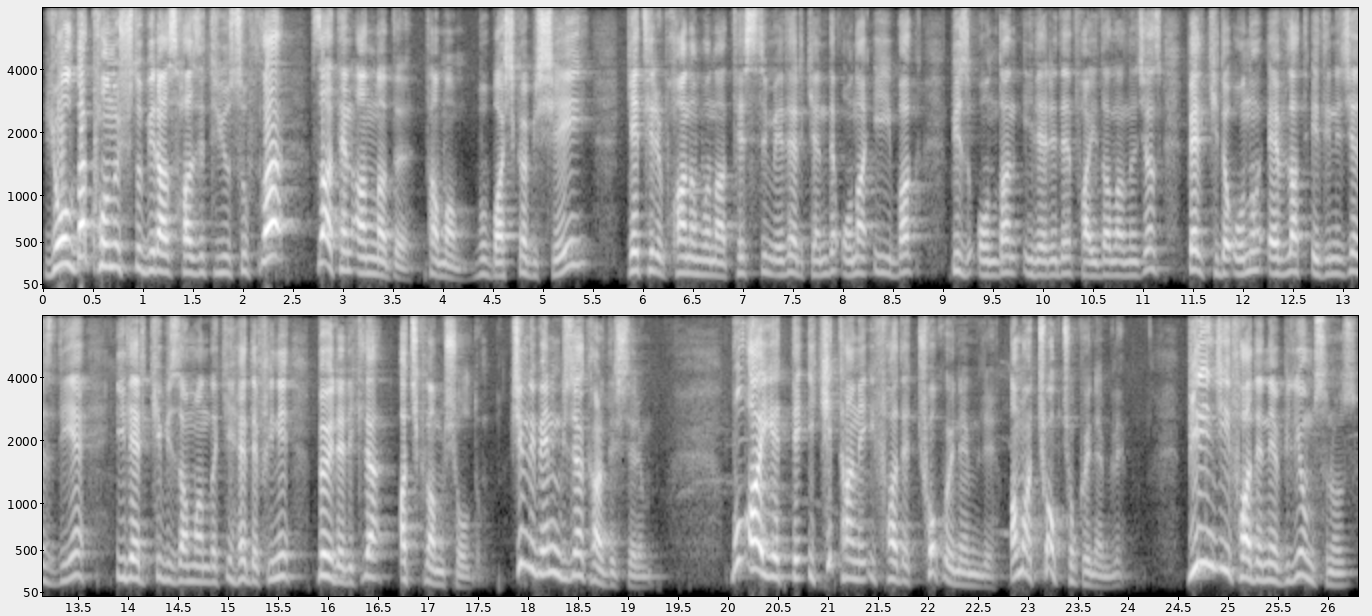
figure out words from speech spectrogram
yolda konuştu biraz Hazreti Yusuf'la zaten anladı. Tamam bu başka bir şey getirip hanımına teslim ederken de ona iyi bak biz ondan ileride faydalanacağız. Belki de onu evlat edineceğiz diye ileriki bir zamandaki hedefini böylelikle açıklamış oldum. Şimdi benim güzel kardeşlerim bu ayette iki tane ifade çok önemli ama çok çok önemli. Birinci ifade ne biliyor musunuz?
